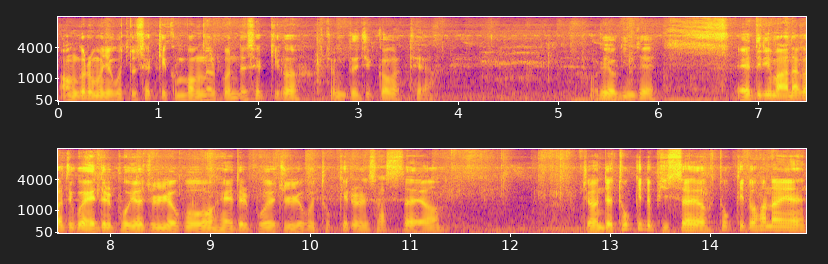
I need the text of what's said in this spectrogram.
안 그러면 이것도 새끼 금방 날 건데 새끼가 좀 늦을 것 같아요. 우리 여기 이제 애들이 많아 가지고 애들 보여주려고 애들 보여주려고 토끼를 샀어요. 저 근데 토끼도 비싸요. 토끼도 하나에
